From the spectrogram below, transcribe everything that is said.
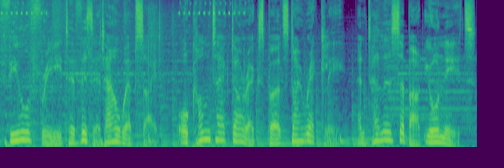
Feel free to visit our website or contact our experts directly and tell us about your needs.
